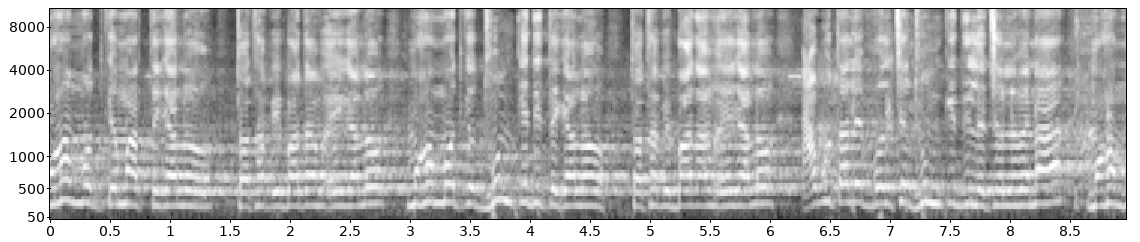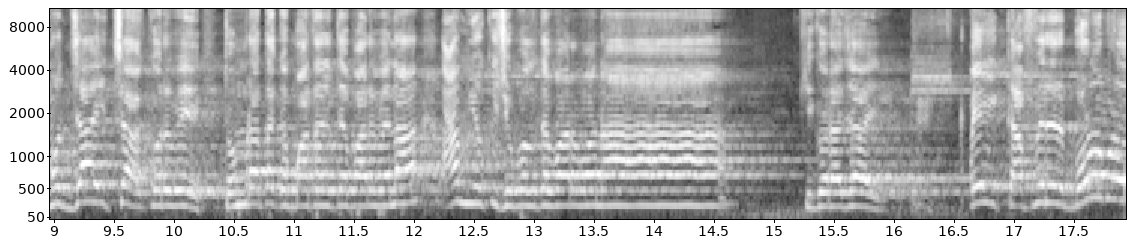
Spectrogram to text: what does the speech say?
মোহাম্মদকে মারতে গেল, তথাপি বাধা হয়ে গেল, মোহাম্মদকে ধুমকি দিতে গেল, তথাপি বাধা হয়ে গেল। আবু তালেব বলছে, ধুমকি দিলে চলবে না, মোহাম্মদ যা ইচ্ছা করবে, তোমরা তাকে বাধা দিতে পারবে না, আমিও কিছু বলতে পারব না। কি করা যায়? এই কাফেরের বড় বড়,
